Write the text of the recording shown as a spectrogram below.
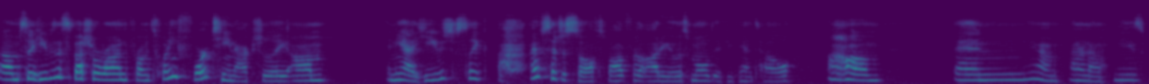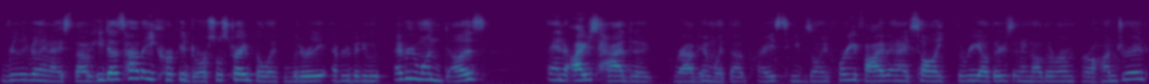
Um, so he was a special run from 2014, actually. Um, and yeah, he was just like, I have such a soft spot for the Adios mold, if you can't tell. Um, and yeah, I don't know. He's really, really nice though. He does have a crooked dorsal stripe, but like literally everybody, everyone does. And I just had to grab him with that price. He was only 45 and I saw like three others in another room for 100.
